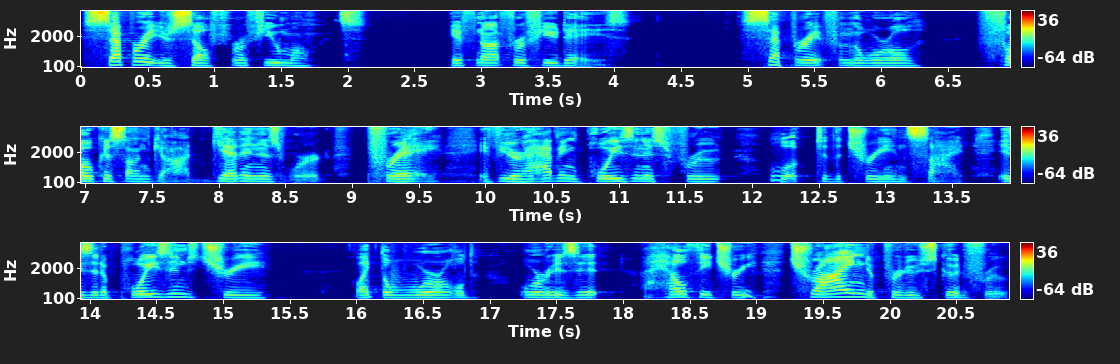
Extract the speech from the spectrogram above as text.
Separate yourself for a few moments, if not for a few days. Separate from the world. Focus on God. Get in His Word. Pray. If you're having poisonous fruit, look to the tree inside. Is it a poisoned tree like the world, or is it a healthy tree trying to produce good fruit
